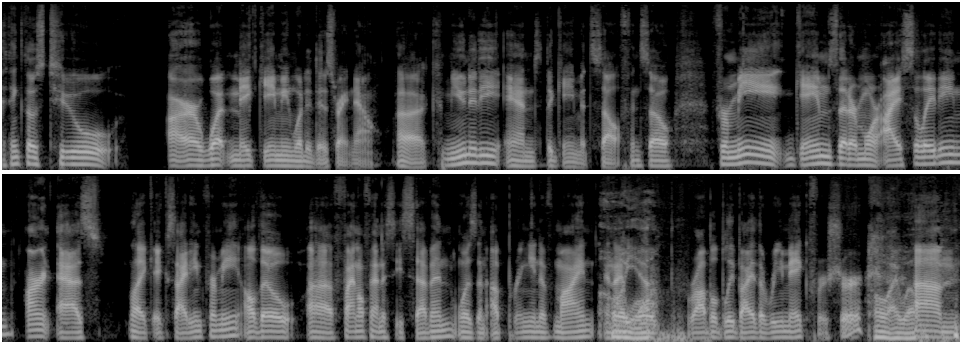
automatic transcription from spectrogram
I think those two are what make gaming what it is right now uh, community and the game itself. And so for me, games that are more isolating aren't as like exciting for me. Although uh, Final Fantasy VII was an upbringing of mine, and oh, I yeah. will probably buy the remake for sure. Oh, I will. Um,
